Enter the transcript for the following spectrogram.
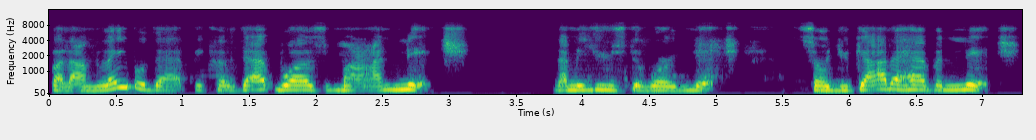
But I'm labeled that because that was my niche. Let me use the word niche. So you got to have a niche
